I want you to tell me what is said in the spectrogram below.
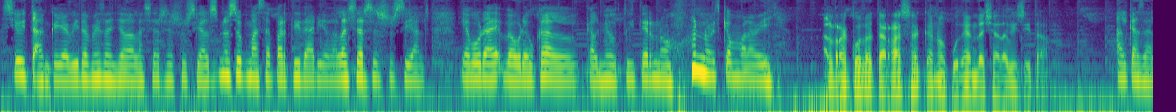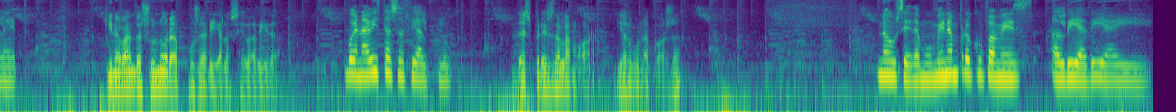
Sí, i tant, que hi ha vida més enllà de les xarxes socials. No sóc massa partidària de les xarxes socials. Ja veure, veureu que el, que el meu Twitter no, no és cap meravella. El racó de Terrassa que no podem deixar de visitar. El Casalet. Quina banda sonora posaria la seva vida? Buena Vista Social Club. Després de la mort, hi ha alguna cosa? No ho sé, de moment em preocupa més el dia a dia i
